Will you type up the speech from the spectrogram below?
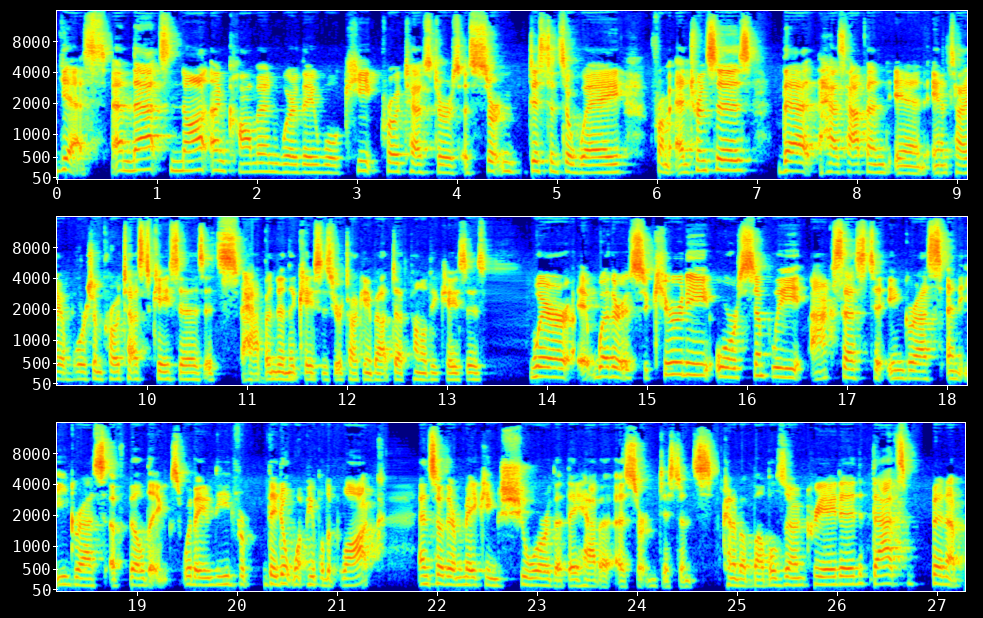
Yes, and that's not uncommon where they will keep protesters a certain distance away from entrances. That has happened in anti abortion protest cases. It's happened in the cases you're talking about, death penalty cases, where it, whether it's security or simply access to ingress and egress of buildings, where they need for, they don't want people to block. And so they're making sure that they have a, a certain distance, kind of a bubble zone created. That's been a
